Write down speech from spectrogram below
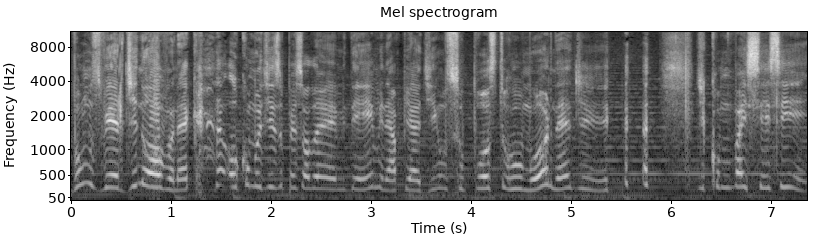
Vamos ver de novo, né, cara? Ou como diz o pessoal do MDM, né? A piadinha, um suposto rumor, né? De, de como vai ser esse,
